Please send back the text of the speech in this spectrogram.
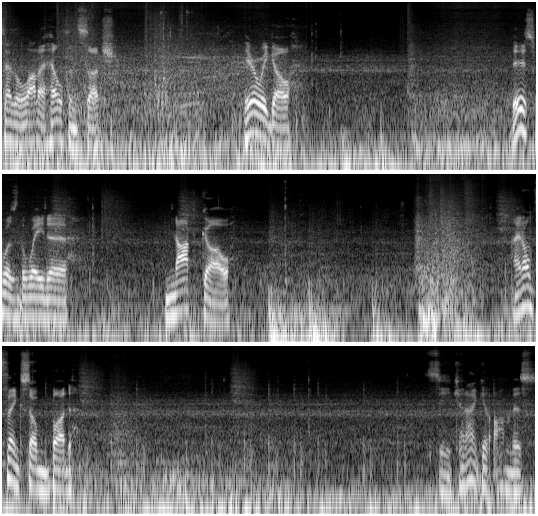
Has a lot of health and such. Here we go. This was the way to not go. I don't think so, bud. Let's see, can I get on this?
